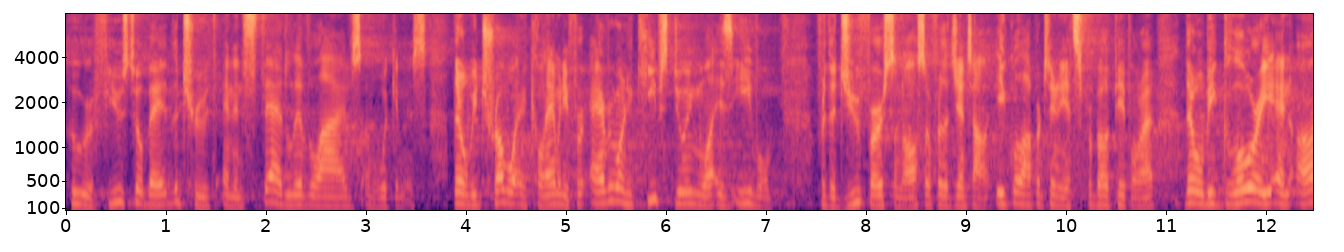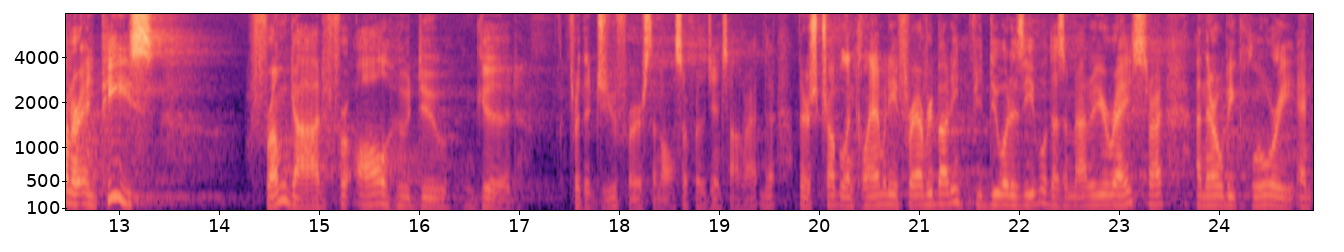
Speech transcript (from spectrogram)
who refuse to obey the truth and instead live lives of wickedness. There will be trouble and calamity for everyone who keeps doing what is evil. For the Jew first and also for the Gentile. Equal opportunity. It's for both people, right? There will be glory and honor and peace from God for all who do good for the Jew first and also for the Gentile, right? There's trouble and calamity for everybody. If you do what is evil, it doesn't matter your race, right? And there will be glory and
